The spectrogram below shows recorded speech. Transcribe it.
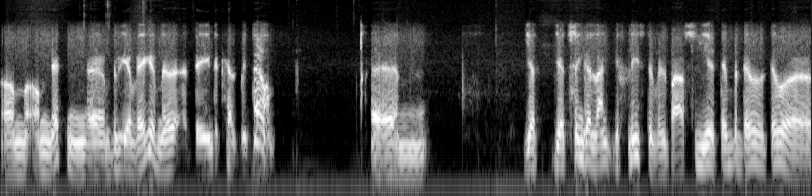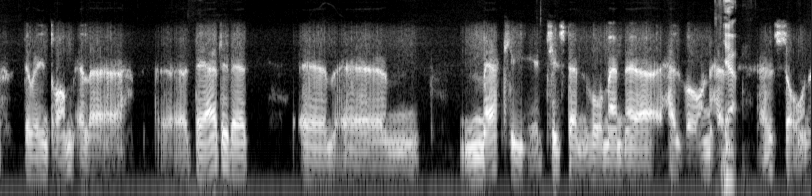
om, om natten øh, blev jeg vækket med, at det der kaldte mit navn. Øh, jeg, jeg tænker langt de fleste vil bare sige, at det, var- det, var, det, var, det var en drøm, eller øh, det er det der øh, øh, mærkelige tilstand, hvor man er halvvågen, halv, Ja. halvsovende,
